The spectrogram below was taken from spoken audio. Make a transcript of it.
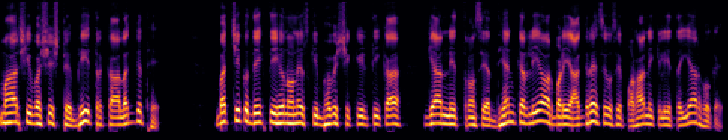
महर्षि वशिष्ठ भी त्रिकालज्ञ थे। बच्चे को देखते ही उन्होंने उसकी भविष्य कीर्ति का ज्ञान नेत्रों से अध्ययन कर लिया और बड़े आग्रह से उसे पढ़ाने के लिए तैयार हो गए।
